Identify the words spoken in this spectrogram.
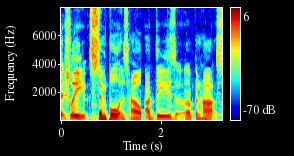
Literally simple as hell. Add these open hats.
